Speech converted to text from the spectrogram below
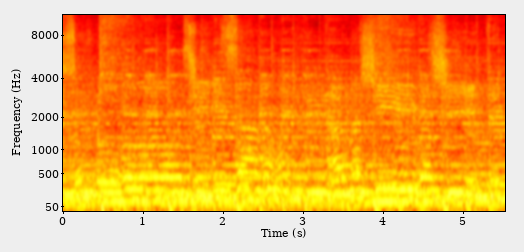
その小さな話は知ってた。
